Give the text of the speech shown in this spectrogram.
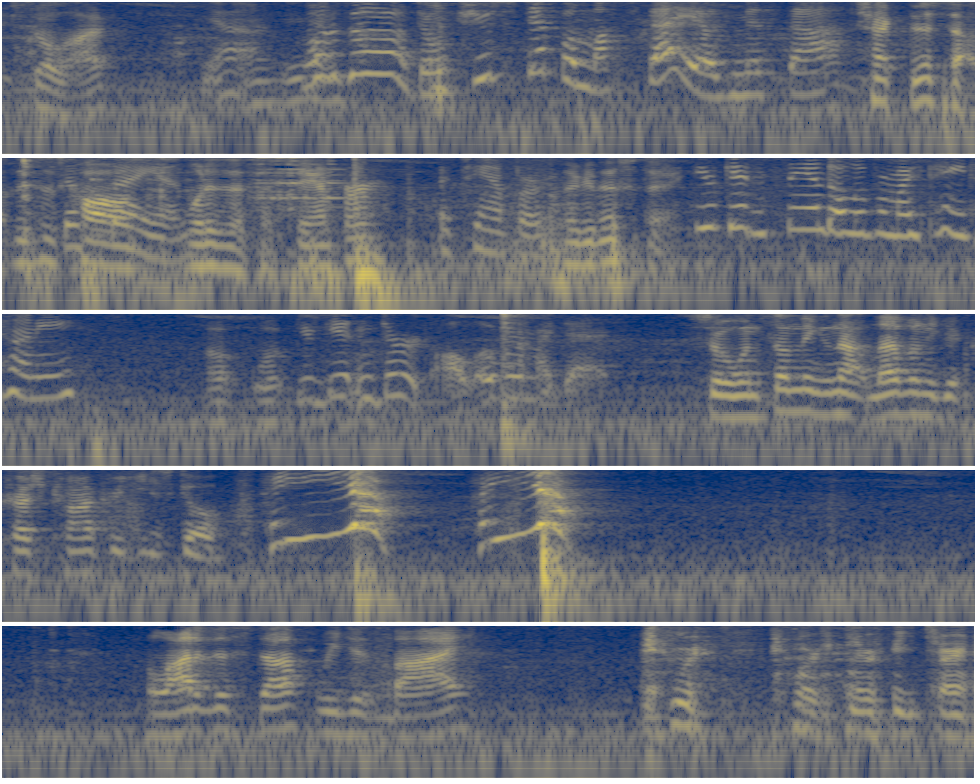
You still alive? Yeah. What's up? Don't you step on my stairs, mister. Check this out. This is Just called, saying. what is this, a stamper? A tamper. Look at this thing. You're getting sand all over my paint, honey. Oh, whoops. You're getting dirt all over my deck. So when something's not level and you get crushed concrete, you just go, hey-ya! Hey-ya! A lot of this stuff we just buy and we're, we're gonna return.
